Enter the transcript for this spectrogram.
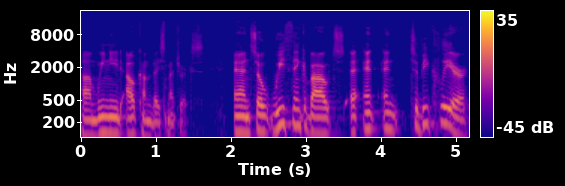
Um, we need outcome-based metrics. And so we think about, and, and to be clear,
